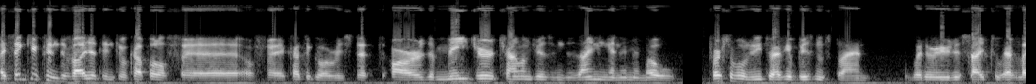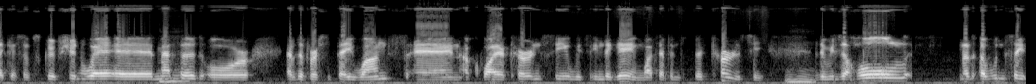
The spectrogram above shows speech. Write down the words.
I think you can divide it into a couple of uh, of uh, categories that are the major challenges in designing an MMO. First of all, you need to have your business plan. Whether you decide to have like a subscription way, uh, method or have the person pay once and acquire currency within the game. What happens to the currency? There is a whole not, I wouldn't say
